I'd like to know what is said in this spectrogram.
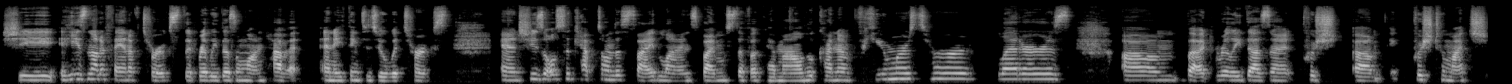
She he's not a fan of Turks. That really doesn't want to have it, anything to do with Turks. And she's also kept on the sidelines by Mustafa Kemal, who kind of humors her letters, um, but really doesn't push um, push too much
